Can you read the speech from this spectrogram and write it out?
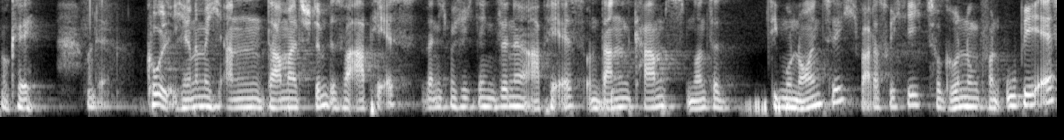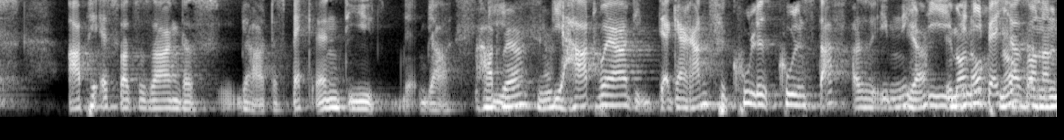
okay. Und, äh, Cool, ich erinnere mich an damals, stimmt, es war APS, wenn ich mich richtig entsinne, APS und dann kam es 1997, war das richtig, zur Gründung von UBS APS war zu sagen, dass ja das Backend, die ja Hardware, die, ja. die Hardware, die, der Garant für coole coolen Stuff, also eben nicht ja, die Winnie-Becher, ne? also sondern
